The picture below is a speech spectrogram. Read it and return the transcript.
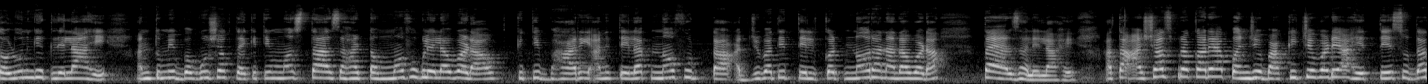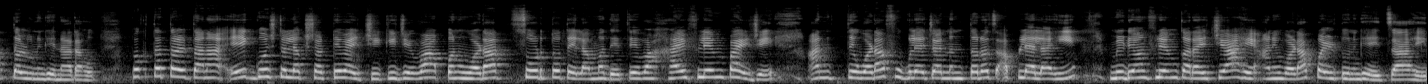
तळून घेतलेला आहे. आणि तुम्ही बघू शकता किती मस्त असा हा टम्म फुगलेला वडा किती भारी आणि तेलात न फुटता अजिबात तेलकट न राहणारा वडा तयार झालेला आहे. आता अशाच प्रकारे आपण जे बाकीचे वडे आहेत ते सुद्धा तळून घेणार आहोत. फक्त तळताना एक गोष्ट लक्षात ठेवायची की जेव्हा आपण वडा सोडतो तेलामध्ये तेव्हा हाय फ्लेम पाहिजे आणि ते वडा फुगल्याच्या नंतरच आपल्याला ही मिडियम फ्लेम करायची आहे आणि वडा पलटून घ्यायचा आहे.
